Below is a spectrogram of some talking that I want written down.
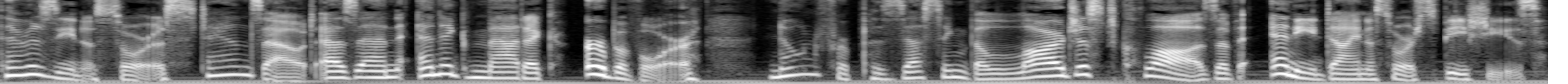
Therizinosaurus stands out as an enigmatic herbivore known for possessing the largest claws of any dinosaur species.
